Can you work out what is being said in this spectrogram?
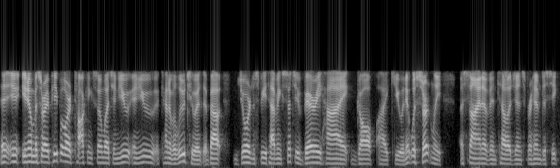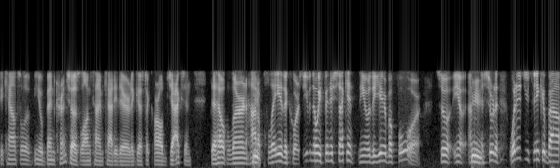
You know, Mr. Wright, people are talking so much, and you and you kind of allude to it about Jordan Spieth having such a very high golf IQ, and it was certainly a sign of intelligence for him to seek the counsel of you know Ben Crenshaw's longtime caddy there at Augusta, Carl Jackson, to help learn how mm. to play the course, even though he finished second, you know, the year before. So, you know, I mean, mm. sort of, what did you think about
